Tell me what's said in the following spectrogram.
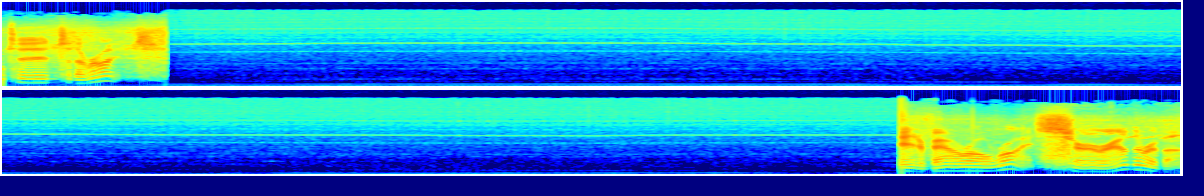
Turn to the right. And a barrel roll right around the river.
